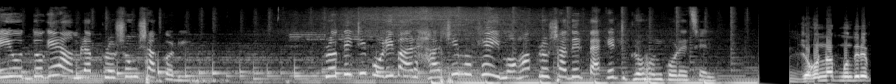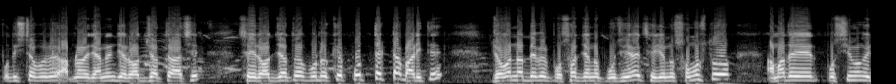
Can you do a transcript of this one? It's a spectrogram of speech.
এই উদ্যোগে আমরা প্রশংসা করি। প্রতিটি পরিবার হাসি মুখে এই মহাপ্রসাদের প্যাকেট গ্রহণ করেছেন। জগন্নাথ মন্দিরে প্রতিষ্ঠা করে আপনারা জানেন যে রথযাত্রা আছে। সেই রথযাত্রা উপলক্ষে প্রত্যেকটা বাড়িতে জগন্নাথ দেবের প্রসাদ যেন পৌঁছে যায়, সেই জন্য সমস্ত আমাদের পশ্চিমবঙ্গে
